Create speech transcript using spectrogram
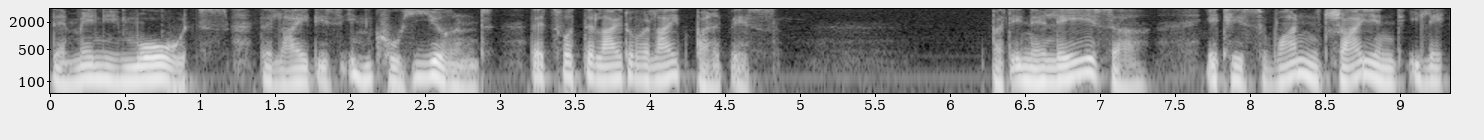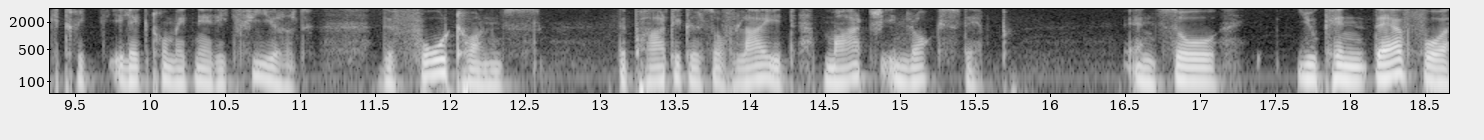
There are many modes. The light is incoherent. That's what the light of a light bulb is. But in a laser, it is one giant electric electromagnetic field. The photons, the particles of light, march in lockstep. And so you can therefore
